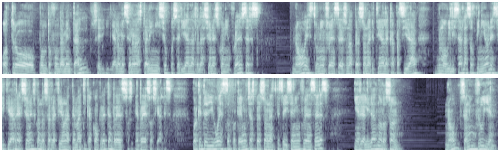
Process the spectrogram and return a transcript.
Otro punto fundamental, ya lo mencionabas tú al inicio, pues serían las relaciones con influencers. ¿no? Este, un influencer es una persona que tiene la capacidad de movilizar las opiniones y crear reacciones cuando se refiere a una temática concreta en redes, en redes sociales. ¿Por qué te digo esto? Porque hay muchas personas que se dicen influencers y en realidad no lo son, ¿no? O sea, no influyen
